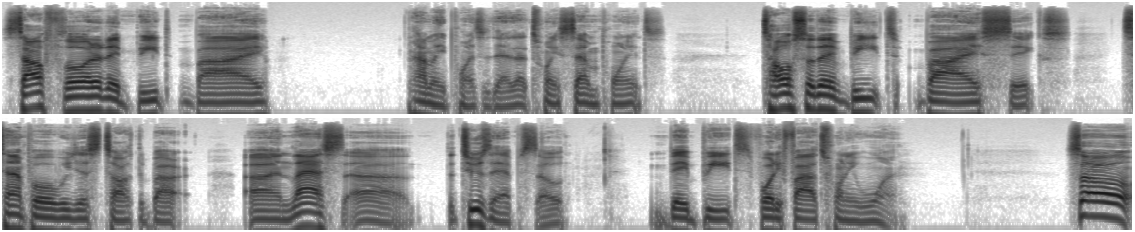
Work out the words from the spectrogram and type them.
South Florida, they beat by how many points is that? That 27 points. Tulsa they beat by six. Temple we just talked about. Uh, and last uh, the Tuesday episode, they beat 45-21. So,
